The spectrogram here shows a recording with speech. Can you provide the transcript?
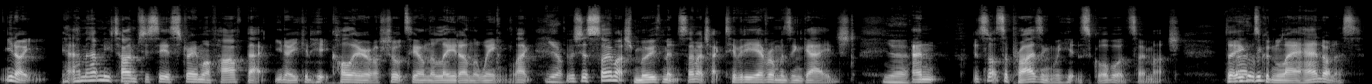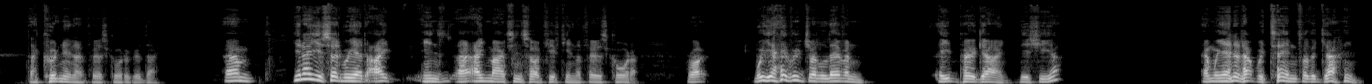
you know how, how many times do you see a stream off halfback? You know, you could hit Collier or Schultz on the lead on the wing. Like Yep. there was just so much movement, so much activity. Everyone was engaged, yeah. and it's not surprising we hit the scoreboard so much. The No, Eagles couldn't lay a hand on us. They couldn't in that first quarter, could they? Um, you know, you said we had eight in, uh, eight marks inside fifty in the first quarter, right? We averaged eleven per game this year, and we ended up with ten for the game.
